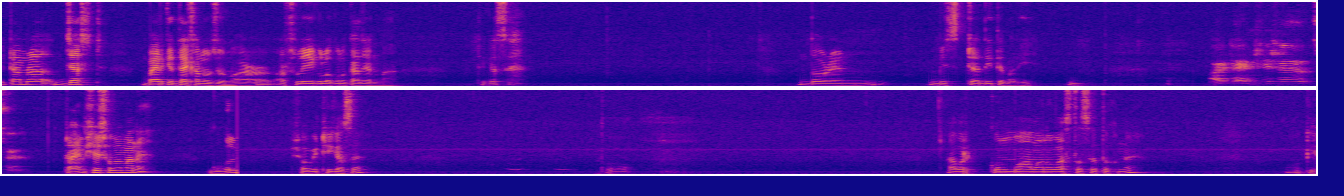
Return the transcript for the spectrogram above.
এটা আমরা জাস্ট বাইরকে দেখানোর জন্য আর আসলে এগুলো কোনো কাজের না। ঠিক আছে? ধরেন বিশটা দিতে পারি। ভাই টাইম শেষ হয়ে যাচ্ছে। টাইম শেষ হবে মানে? গুগল সবই ঠিক আছে। তো আবার কোন মহামানব আসতেছে এতক্ষণে? ওকে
